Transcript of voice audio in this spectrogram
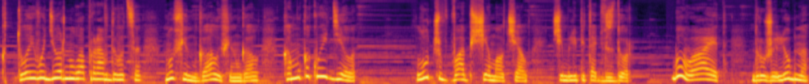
Кто его дернул оправдываться? Ну, фингал и фингал. Кому какое дело? Лучше б вообще молчал, чем лепетать вздор. «Бывает», Дружелюбно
